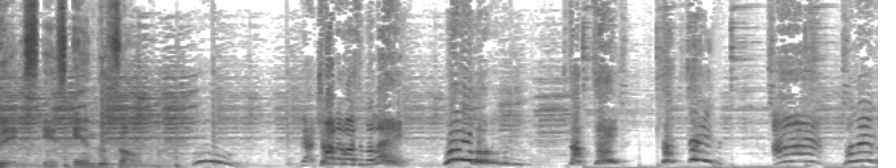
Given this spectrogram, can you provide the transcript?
This is In the Zone. Woo! Got Charlie horse my leg. Woo! Stop tape! Stop tape! Ah! Leg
